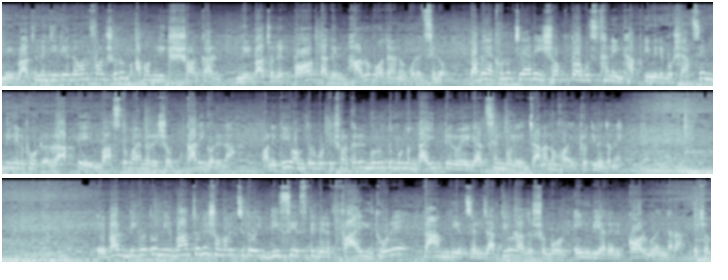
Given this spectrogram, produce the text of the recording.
নির্বাচনে জিতিয়ে দেওয়ার ফলস্বরূপ আওয়ামী লীগ সরকার নির্বাচনের পর তাদের ভালো পদায়নও করেছিল। তবে এখনও চেয়ারেই শক্ত অবস্থানে ঘাপটি মেরে বসে আছেন দিনের ভোট রাতে বাস্তবায়নের এসব কারিগরেরা। অনেকেই অন্তর্বর্তী সরকারের গুরুত্বপূর্ণ দায়িত্বে রয়ে গেছেন বলে জানানো হয় প্রতিবেদনে। এবার বিগত নির্বাচনে সমালোচিত ওই ডিসিএসপিদের ফাইল ধরে দাম দিয়েছেন জাতীয় রাজস্ব বোর্ড এনবিআর এর কর গোয়েন্দারা। এসব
